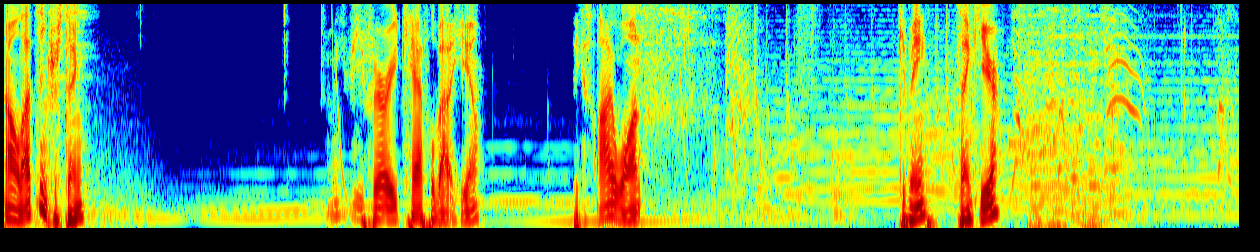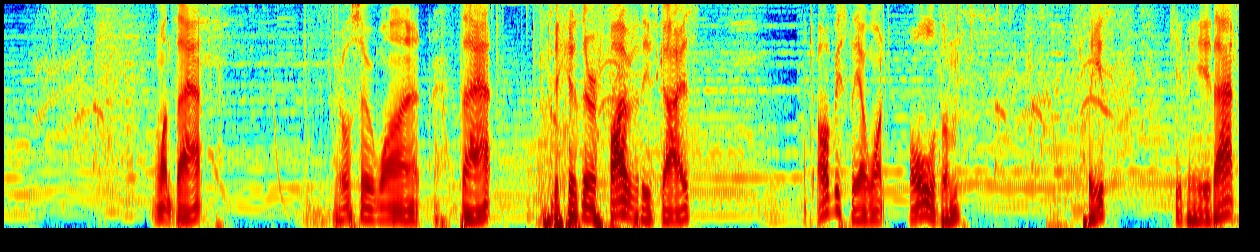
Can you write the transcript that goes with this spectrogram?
Oh, that's interesting. Let me be very careful about here. Because I want... Give me. Thank you. I want that. I also want that. Because there are five of these guys. And obviously I want all of them. Please. Give me that.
